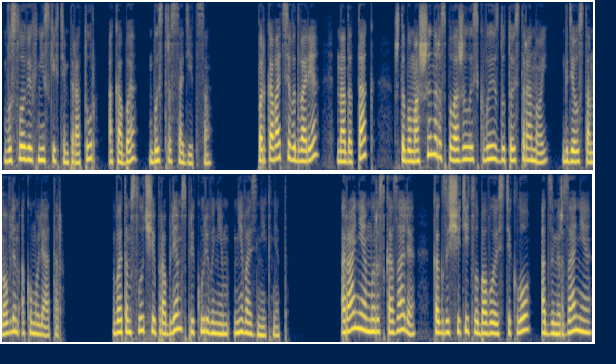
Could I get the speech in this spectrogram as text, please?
В условиях низких температур АКБ быстро садится. Парковаться во дворе надо так, чтобы машина расположилась к выезду той стороной, где установлен аккумулятор. В этом случае проблем с прикуриванием не возникнет. Ранее мы рассказали, как защитить лобовое стекло от замерзания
